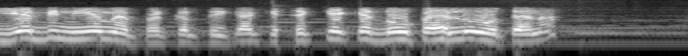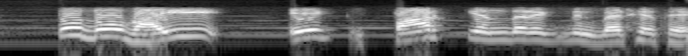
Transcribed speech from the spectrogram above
ये भी नियम है प्रकृति का कि सिक्के के दो पहलू होते हैं ना। तो दो भाई एक पार्क के अंदर एक दिन बैठे थे।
